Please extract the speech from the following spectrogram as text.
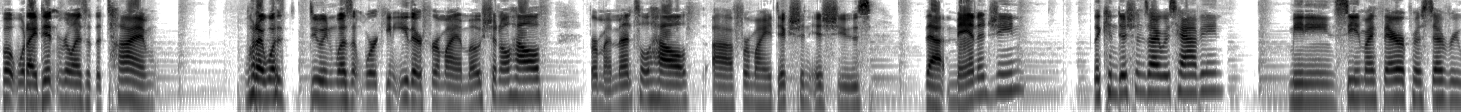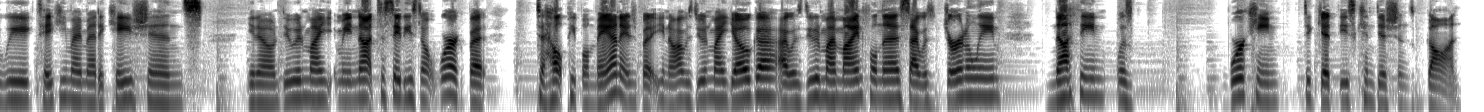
but what I didn't realize at the time, what I was doing wasn't working either for my emotional health, for my mental health, uh, for my addiction issues. That managing the conditions I was having, meaning seeing my therapist every week, taking my medications, you know, doing my, I mean, not to say these don't work, but to help people manage, but you know, I was doing my yoga, I was doing my mindfulness, I was journaling. Nothing was working to get these conditions gone.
